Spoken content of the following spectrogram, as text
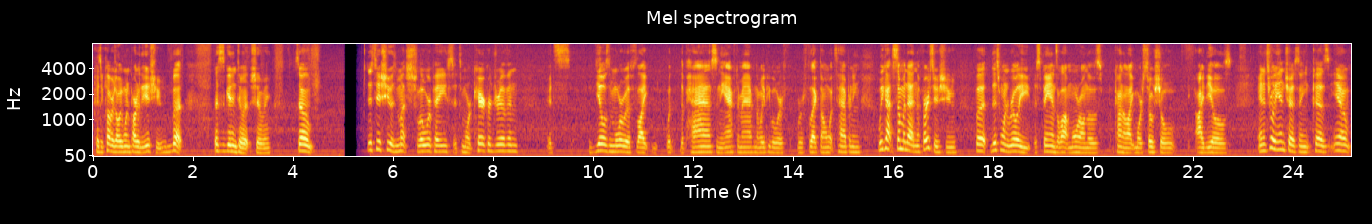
because it covers only one part of the issue. But let's get into it, shall we? So this issue is much slower paced. It's more character driven. It's deals more with like with the past and the aftermath and the way people ref- reflect on what's happening. We got some of that in the first issue, but this one really spans a lot more on those kind of like more social ideals, and it's really interesting because you know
